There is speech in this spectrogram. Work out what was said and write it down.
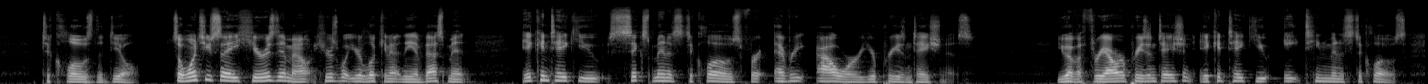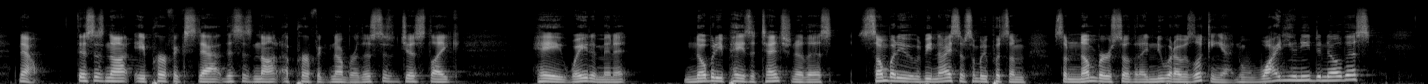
to close the deal. So once you say, here's the amount, here's what you're looking at in the investment, it can take you six minutes to close for every hour your presentation is. You have a three hour presentation, it could take you 18 minutes to close. Now, this is not a perfect stat. This is not a perfect number. This is just like, hey, wait a minute. Nobody pays attention to this somebody it would be nice if somebody put some some numbers so that I knew what I was looking at. And why do you need to know this?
